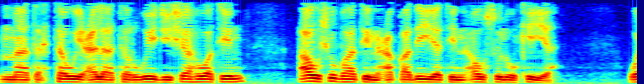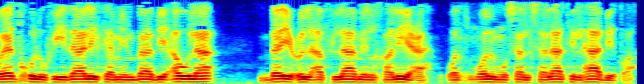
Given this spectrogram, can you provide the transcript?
ما تحتوي على ترويج شهوة أو شبهة عقدية أو سلوكية. ويدخل في ذلك من باب أولى بيع الأفلام الخليعة والمسلسلات الهابطة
